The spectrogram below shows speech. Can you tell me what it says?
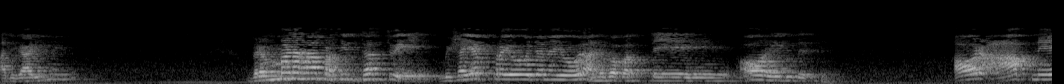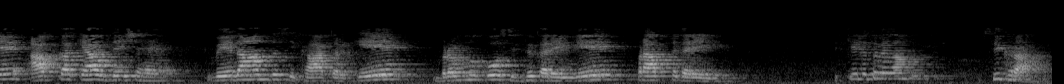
अधिकारी नहीं। ब्रह्मण प्रसिद्धत्व विषय प्रयोजन और अनुभवत्ते और हेतु देते और आपने आपका क्या उद्देश्य है? वेदांत सिखा करके ब्रह्म को सिद्ध करेंगे, प्राप्त करेंगे। इसके लिए तो वेदांत सीख रहा है।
